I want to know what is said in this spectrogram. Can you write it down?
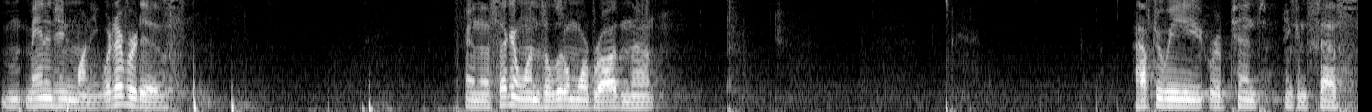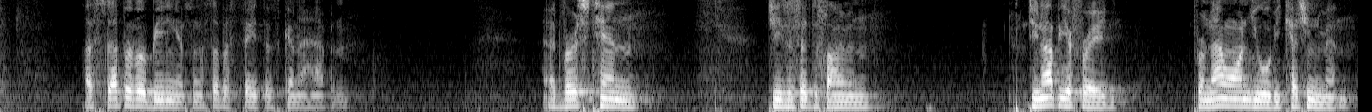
managing money, whatever it is. And the second one is a little more broad than that. After we repent and confess, a step of obedience and a step of faith is going to happen. At verse 10, Jesus said to Simon, Do not be afraid. From now on, you will be catching men.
